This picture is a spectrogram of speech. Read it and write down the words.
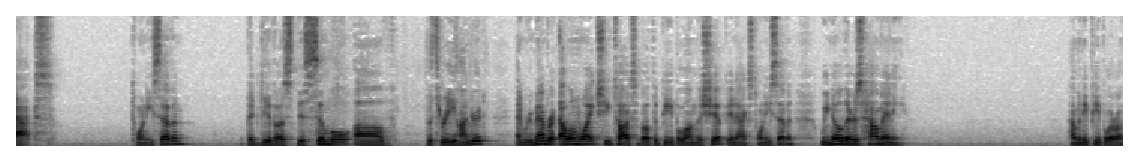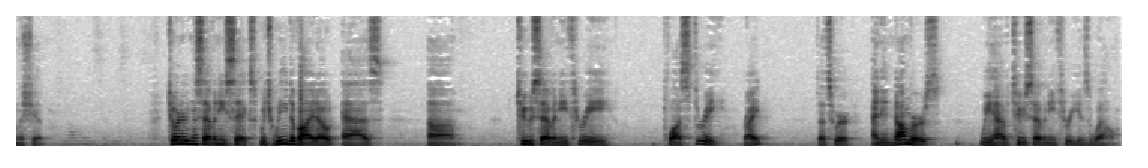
Acts 27 that give us this symbol of the 300. And remember, Ellen White, she talks about the people on the ship in Acts 27. We know there's how many? How many people are on the ship? 276, which we divide out as uh, 273 plus 3, right? That's where, and in numbers, we have 273 as well,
